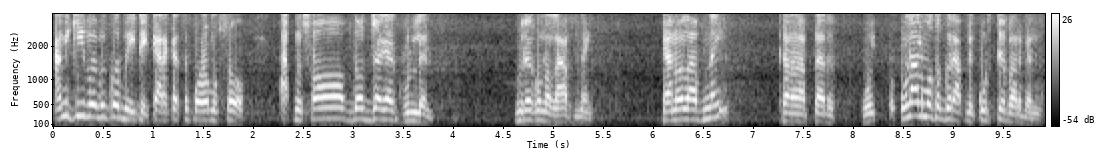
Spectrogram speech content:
আমি কীভাবে করব এটাই? কার কাছে পরামর্শ? আপনি সব দশ জায়গায় ঘুরলেন। ঘুরে কোনো লাভ নাই। কেন লাভ নাই? কারণ আপনার ওই ওনার মতো করে আপনি করতে পারবেন না।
